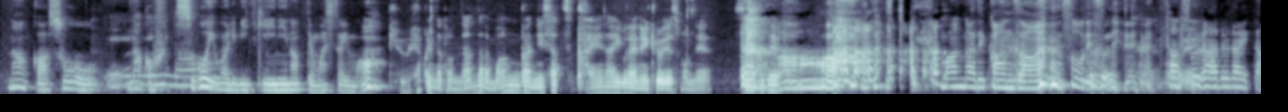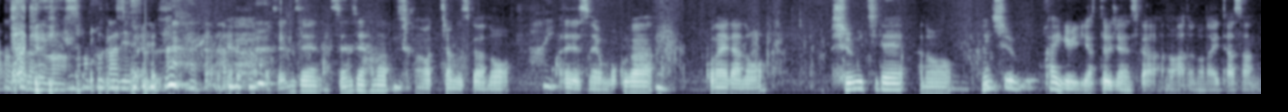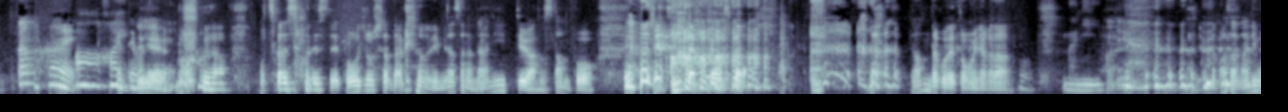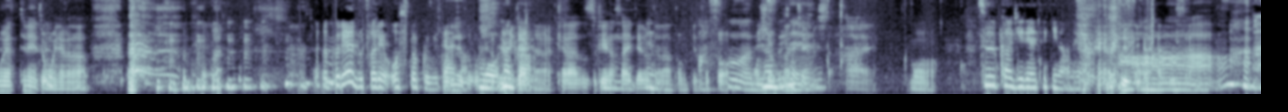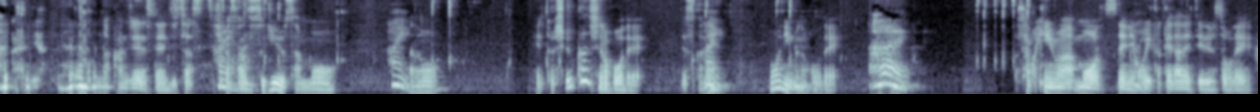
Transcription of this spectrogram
なんかそえーう、なんかすごい割引になってました、今。900円だとなんなら漫画2冊買えないぐらいの勢いですもんね。それで、ああ、漫画で換算。そうですね。さすがアルライターさすが、さすがです。全然、全然話変わっちゃうんですけど、あの、はいあ。れですね、僕が、この間、あの、週一で、あの、編集会議やってるじゃないですか、あの、アドのライターさん。あ、はい。あーはい。でね、僕が、お疲れ様ですって登場しただけなのに、皆さんが何っていうあのスタンプを いただいてますから、なんだこれと思いながら、何？はい。まだ何もやってないと思いながら、とりあえずそれ押しとくみたいな。とりあえず押しもうなんかてるみたい、なキャラ付けがされてるんだなと思って、ちょっと面白くなっちゃいました。はい。も通過儀礼的なね。う、こんな感あじですよ。いやそんな感じでですね、実は、ひかさん、はい杉浦さんも、ーはいあ。の、えっと、週刊誌の方でですかね、はい。モーニングの方で、はい。作品はもうすでに追いかけられているそうで、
